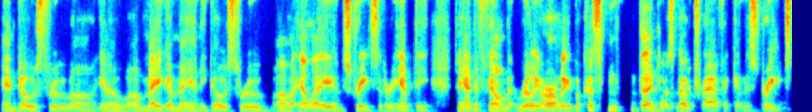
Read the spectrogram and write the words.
and goes through, uh, you know, Omega Man. He goes through uh, LA and streets that are empty. They had to film it really early because there was no traffic in the streets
